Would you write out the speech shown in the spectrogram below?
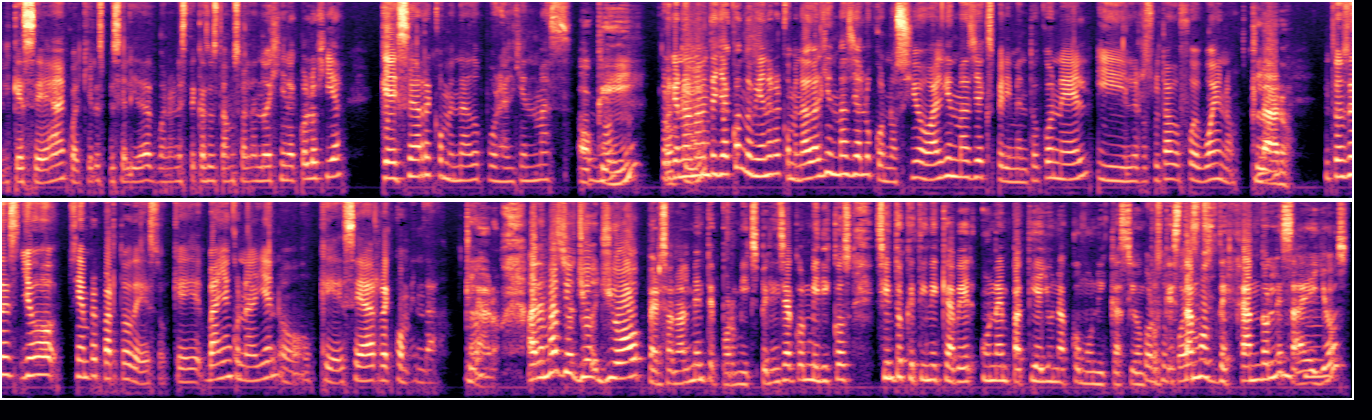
el que sea, cualquier especialidad, bueno, en este caso estamos hablando de ginecología, que sea recomendado por alguien más. ¿no? Ok. Porque normalmente ya cuando viene recomendado, alguien más ya lo conoció, alguien más ya experimentó con él y el resultado fue bueno. ¿no? Claro. Entonces yo siempre parto de eso, que vayan con alguien o que sea recomendado. Claro. Además, yo, yo, yo personalmente, por mi experiencia con médicos, siento que tiene que haber una empatía y una comunicación, Por porque supuesto. estamos dejándoles a ellos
